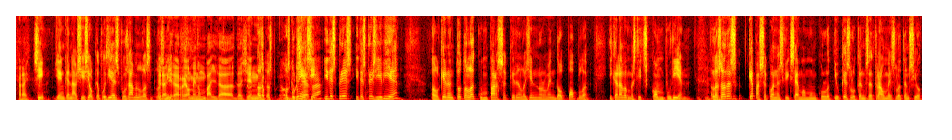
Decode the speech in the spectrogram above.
Carai. Sí, gent que anava així, sí, el que podia sí. es posaven les... les Era, mi- era realment un ball de, de gent els, que, els, els que podien, sí. burgesa. I després, I després hi havia el que eren tota la comparsa, que eren la gent normalment del poble, i que anaven vestits com podien. Aleshores, què passa quan ens fixem en un col·lectiu? Què és el que ens atrau més l'atenció?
